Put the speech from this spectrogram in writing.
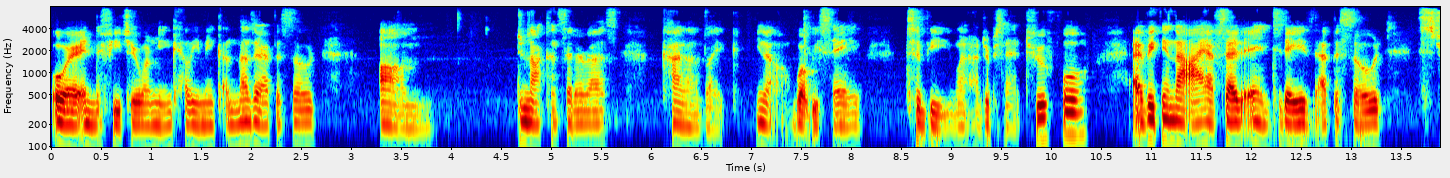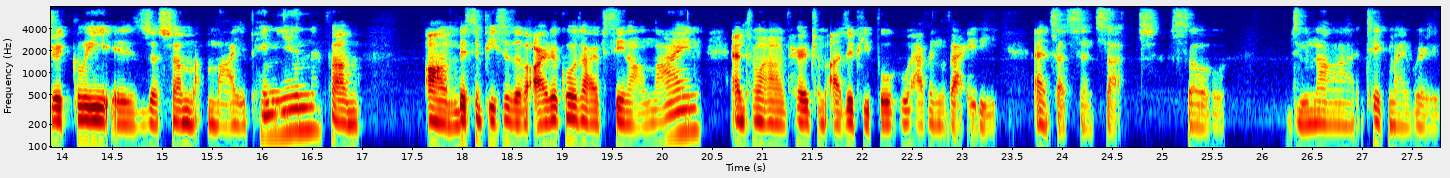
or in the future when me and Kelly make another episode, um, do not consider us kind of like, you know, what we say to be 100% truthful. Everything that I have said in today's episode strictly is just from my opinion, from um, bits and pieces of articles I've seen online, and from what I've heard from other people who have anxiety and such and such. So do not take my word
